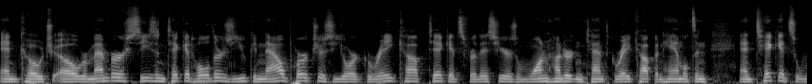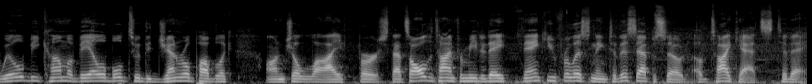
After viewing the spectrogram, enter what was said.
and Coach O. Remember, season ticket holders, you can now purchase your Grey Cup tickets for this year's 110th Grey Cup in Hamilton, and tickets will become available to the general public on July 1st. That's all the time for me today. Thank you for listening to this episode of Ticats Today.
